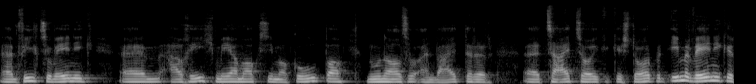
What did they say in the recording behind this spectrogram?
Ähm, viel zu wenig, ähm, auch ich, mehr Maxima Culpa, nun also ein weiterer äh, Zeitzeuge gestorben. Immer weniger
